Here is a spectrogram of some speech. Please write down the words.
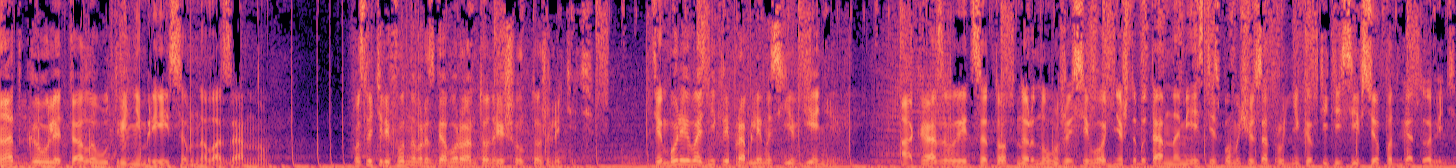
Надка улетала утренним рейсом на Лозанну. После телефонного разговора Антон решил тоже лететь. Тем более возникли проблемы с Евгением. Оказывается, тот нырнул уже сегодня, чтобы там на месте с помощью сотрудников ТТС все подготовить.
